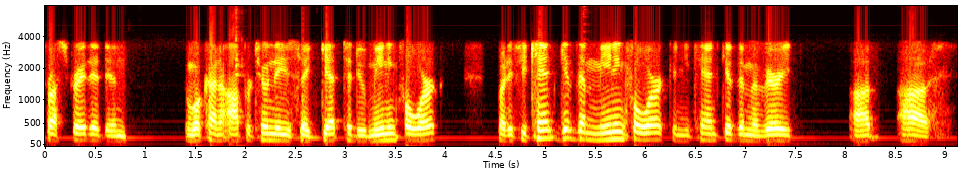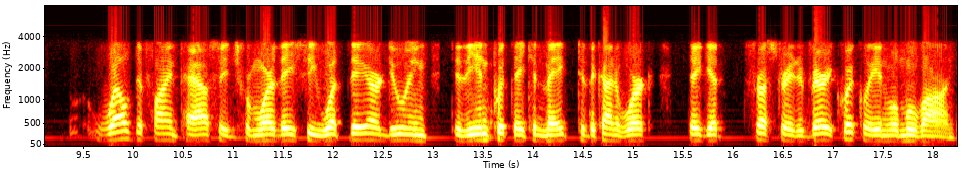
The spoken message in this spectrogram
frustrated in and what kind of opportunities they get to do meaningful work. But if you can't give them meaningful work and you can't give them a very uh, uh, well defined passage from where they see what they are doing to the input they can make to the kind of work, they get frustrated very quickly and will move on.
